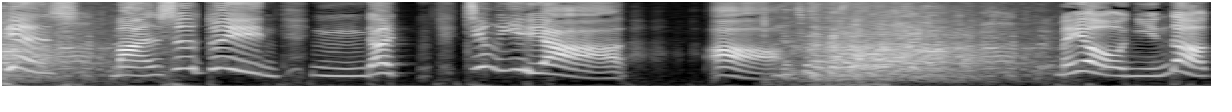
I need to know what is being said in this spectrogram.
便满是对你的。敬意呀，啊！没有您的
